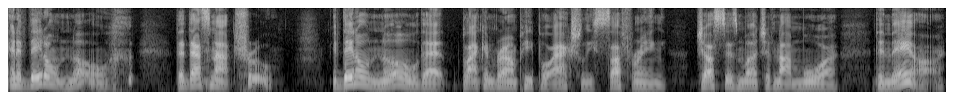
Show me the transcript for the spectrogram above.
And if they don't know that that's not true, if they don't know that black and brown people are actually suffering just as much, if not more, than they are,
